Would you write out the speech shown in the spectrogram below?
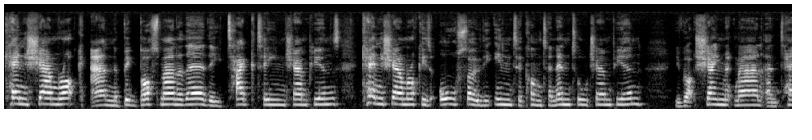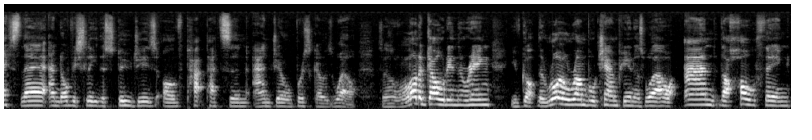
Ken Shamrock and the Big Boss Man are there, the tag team champions. Ken Shamrock is also the Intercontinental Champion. You've got Shane McMahon and Test there, and obviously the Stooges of Pat Patterson and Gerald Brisco as well. So there's a lot of gold in the ring. You've got the Royal Rumble champion as well, and the whole thing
